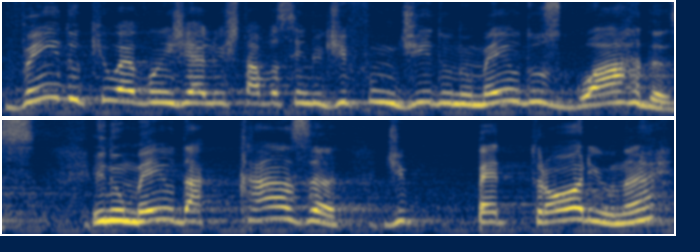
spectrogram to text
vendo que o evangelho estava sendo difundido no meio dos guardas e no meio da casa de petróleo, né?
